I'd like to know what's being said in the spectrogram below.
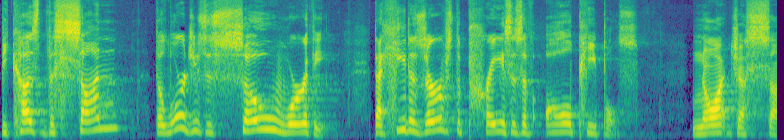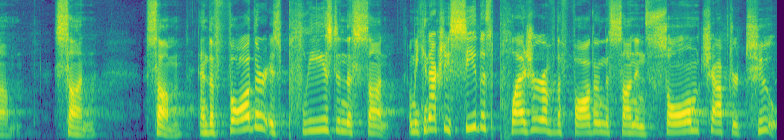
Because the Son, the Lord Jesus, is so worthy that he deserves the praises of all peoples, not just some. Son, some. And the Father is pleased in the Son. And we can actually see this pleasure of the Father and the Son in Psalm chapter 2,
